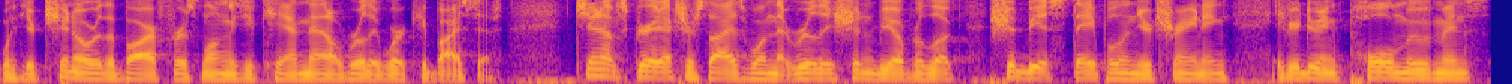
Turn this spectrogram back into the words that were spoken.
with your chin over the bar for as long as you can. That'll really work your biceps. Chin up's great exercise, one that really shouldn't be overlooked. Should be a staple in your training. If you're doing pull movements,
